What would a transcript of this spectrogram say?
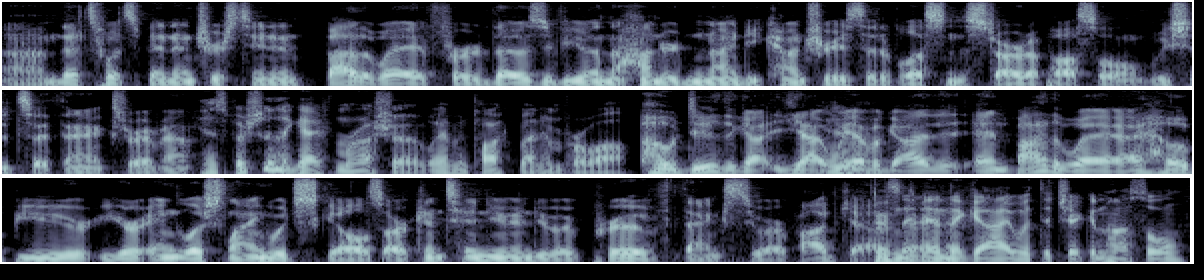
um, that's what's been interesting. And by the way, for those of you in the 190 countries that have listened to Startup Hustle, we should say thanks, right, Matt? Yeah, especially that guy from Russia. We haven't talked about him for a while. Oh, dude, the guy. Yeah, we have a guy that. And by the way, I hope your your English language skills are continuing to improve thanks to our podcast. And the, and the guy with the chicken hustle.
